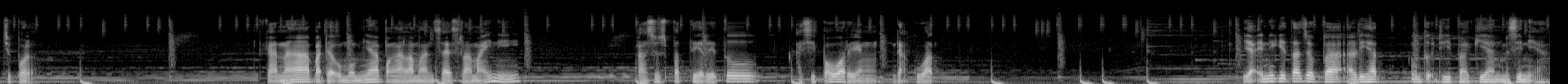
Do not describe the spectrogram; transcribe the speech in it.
jebol karena pada umumnya pengalaman saya selama ini kasus petir itu IC power yang tidak kuat. Ya ini kita coba lihat untuk di bagian mesin ya.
